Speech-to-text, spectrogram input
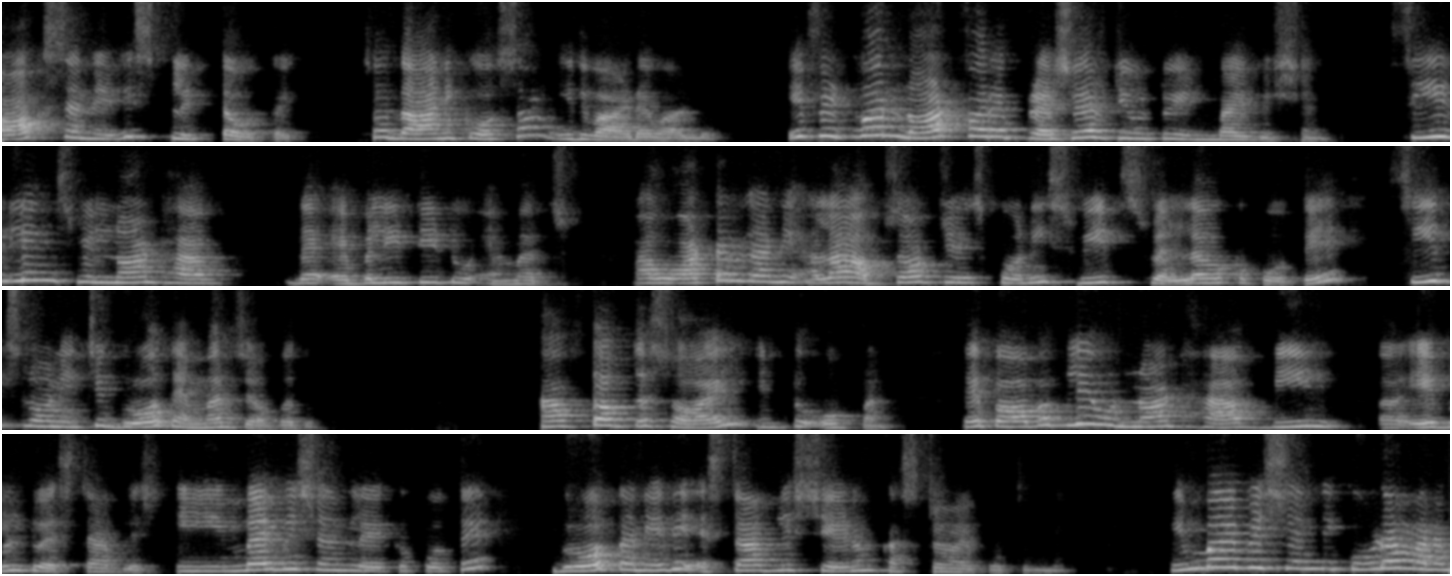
రాక్స్ అనేవి స్ప్లిట్ అవుతాయి. సో దానికోసం ఇది వాడేవాళ్ళు. If it were not for a pressure due to imbibition seedlings will not have the ability to emerge ఆ వాటర్ కానీ అలా అబ్జర్వ్ చేసుకొని స్వీట్స్ వెళ్ళవకపోతే సీడ్స్లో నుంచి గ్రోత్ ఎమర్జ్ అవ్వదు. Out of the soil in to open they probably would not have been able to establish ఈ ఇంబైబిషన్ లేకపోతే గ్రోత్ అనేది ఎస్టాబ్లిష్ చేయడం కష్టం అయిపోతుంది ఇంబైబిషన్ని కూడా మనం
